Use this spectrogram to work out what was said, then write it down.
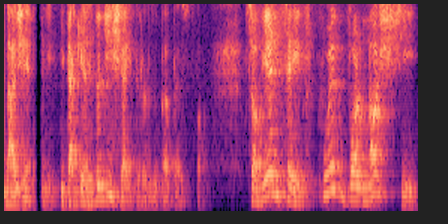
na ziemi. I tak jest do dzisiaj, drodzy braterstwo. Co więcej, wpływ wolności,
